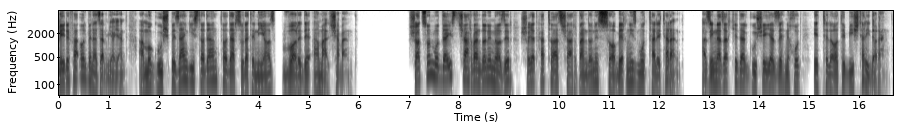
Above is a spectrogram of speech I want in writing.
غیر فعال به نظر می آیند اما گوش به زنگ ایستادند تا در صورت نیاز وارد عمل شوند. شاتسون مدعی است شهروندان ناظر شاید حتی از شهروندان سابق نیز ترند. از این نظر که در گوشه از ذهن خود اطلاعات بیشتری دارند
